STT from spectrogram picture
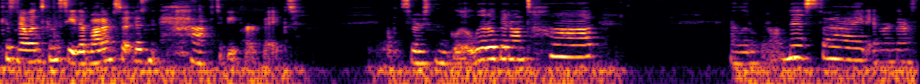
because no one's going to see the bottom so it doesn't have to be perfect. So we're just going to glue a little bit on top a little bit on this side and we're going to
